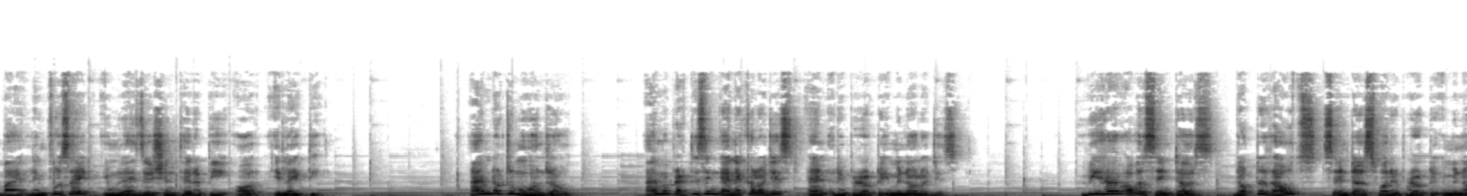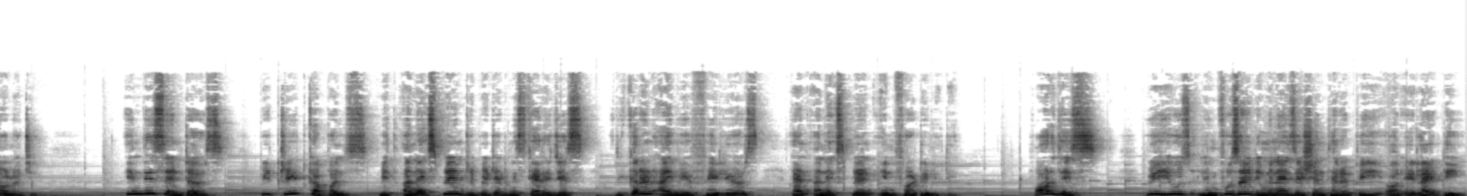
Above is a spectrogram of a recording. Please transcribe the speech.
by Lymphocyte Immunization Therapy or LIT. I am Dr. Mohan Raut. I am a practicing gynecologist and reproductive immunologist. We have our centers, Dr. Raut's Centers for Reproductive Immunology in these centers, we treat couples with unexplained repeated miscarriages, recurrent IVF failures, and unexplained infertility. For this, we use lymphocyte immunization therapy or LIT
